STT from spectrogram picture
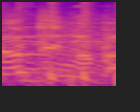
something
